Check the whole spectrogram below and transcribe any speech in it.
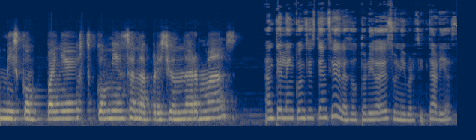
mis compañeros comienzan a presionar más. Ante la inconsistencia de las autoridades universitarias,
